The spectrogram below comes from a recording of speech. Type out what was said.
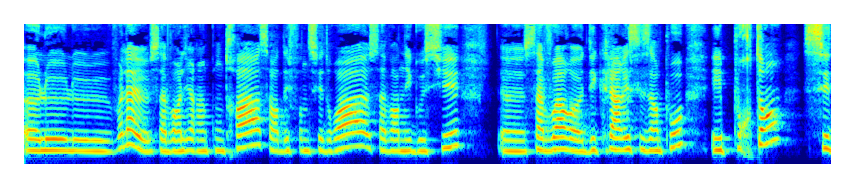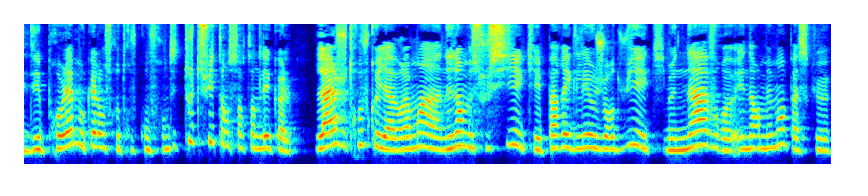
euh, le, voilà savoir lire un contrat, savoir défendre ses droits, savoir négocier, euh, savoir euh, déclarer ses impôts. Et pourtant, c'est des problèmes auxquels on se retrouve confronté tout de suite en sortant de l'école. Là, je trouve qu'il y a vraiment un énorme souci et qui est pas réglé aujourd'hui et qui me navre énormément parce que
